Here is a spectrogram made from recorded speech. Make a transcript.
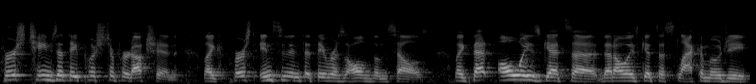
first change that they push to production, like first incident that they resolve themselves. Like that always gets a that always gets a Slack emoji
